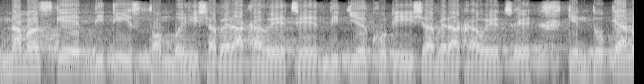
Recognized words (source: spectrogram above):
নামাজকে দ্বিতীয় স্তম্ভ হিসাবে রাখা হয়েছে, দ্বিতীয় খুঁটি হিসাবে রাখা হয়েছে। কিন্তু কেন?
